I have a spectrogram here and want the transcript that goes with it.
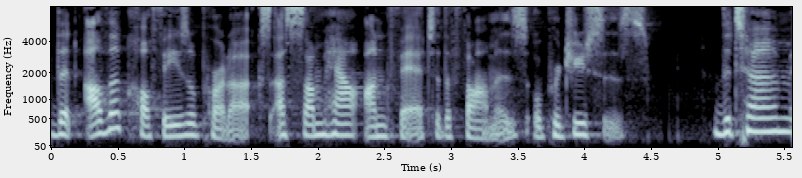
that other coffees or products are somehow unfair to the farmers or producers. The term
